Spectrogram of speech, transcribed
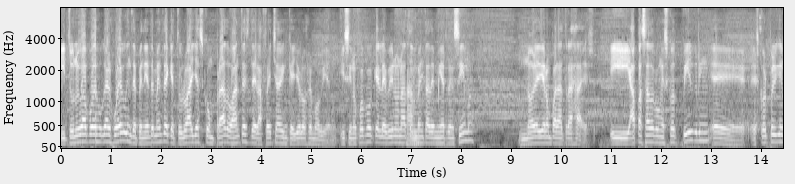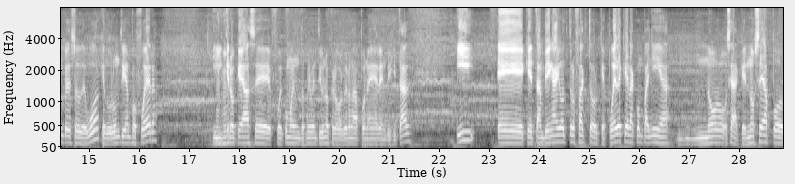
y tú no ibas a poder jugar el juego independientemente de que tú lo hayas comprado antes de la fecha en que ellos lo removieron. Y si no fue porque le vino una tormenta de mierda encima, no le dieron para atrás a eso. Y ha pasado con Scott Pilgrim, eh, Scott Pilgrim vs. The War, que duró un tiempo fuera. Y creo que hace, fue como en 2021 que lo volvieron a poner en digital. Y eh, que también hay otro factor que puede que la compañía no, o sea, que no sea por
